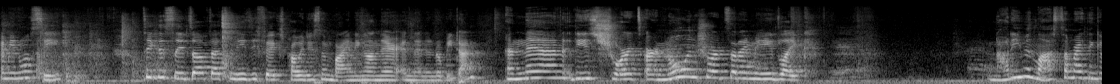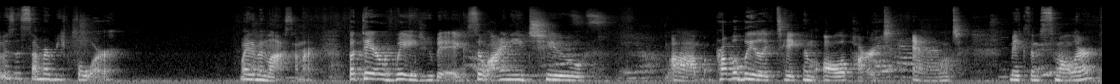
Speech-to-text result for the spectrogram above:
I mean, we'll see. Take the sleeves off, that's an easy fix, probably do some binding on there and then it'll be done. And then these shorts are Nolan shorts that I made like, not even last summer, I think it was the summer before. Might have been last summer, but they are way too big. So I need to uh, probably like take them all apart and make them smaller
